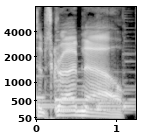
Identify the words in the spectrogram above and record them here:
Subscribe now.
